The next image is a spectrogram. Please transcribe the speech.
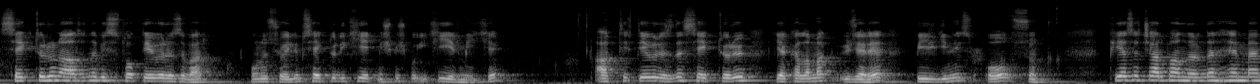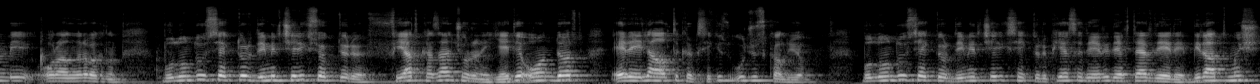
Sektörün altında bir stok devir hızı var. Onu söyleyeyim. Sektör 2.70'miş. Bu 2.22. Aktif devir hızı da sektörü yakalamak üzere bilginiz olsun. Piyasa çarpanlarından hemen bir oranlara bakalım. Bulunduğu sektör demir çelik sektörü. Fiyat kazanç oranı 7.14, Ereğli 6.48 ucuz kalıyor. Bulunduğu sektör demir çelik sektörü piyasa değeri defter değeri 1.60,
